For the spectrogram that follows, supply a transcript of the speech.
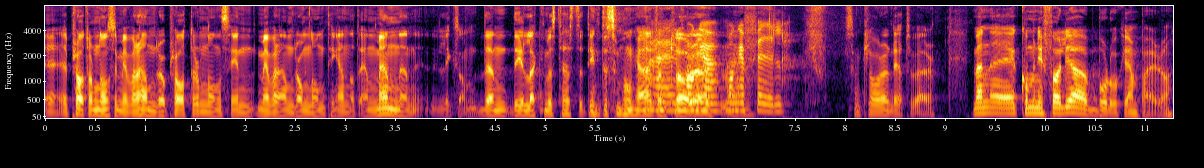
Eh, pratar om någonsin med varandra och pratar om någonsin med varandra om någonting annat än männen. Liksom. Den, det lackmustestet är inte så många här som klarar många, många fail. Som klarar det tyvärr. Men eh, kommer ni följa Boardwalk Empire då?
